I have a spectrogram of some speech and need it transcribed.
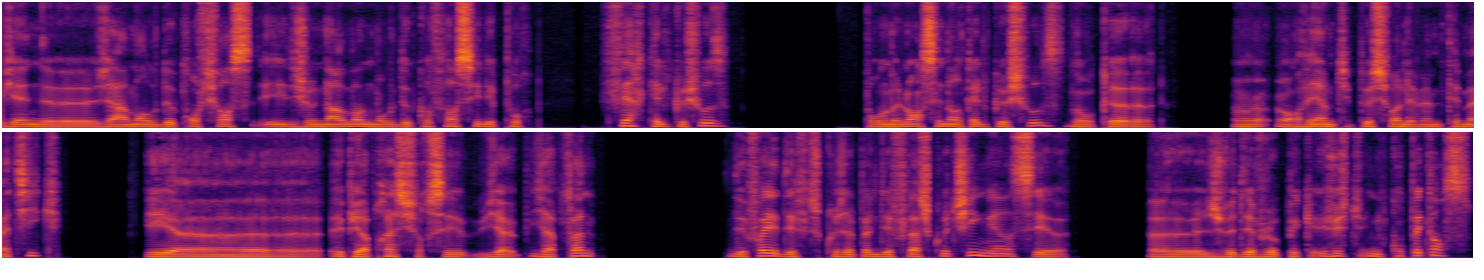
viennent. j'ai un manque de confiance et généralement le manque de confiance, il est pour faire quelque chose, pour me lancer dans quelque chose. Donc, euh, on, revient un petit peu sur les mêmes thématiques. Et, euh, et puis après, il y a, y a, plein de, des fois, il y a ce que j'appelle des flash coaching. Hein, c'est, euh, je vais développer juste une compétence.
